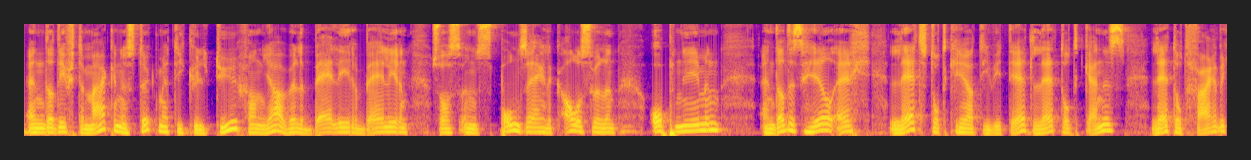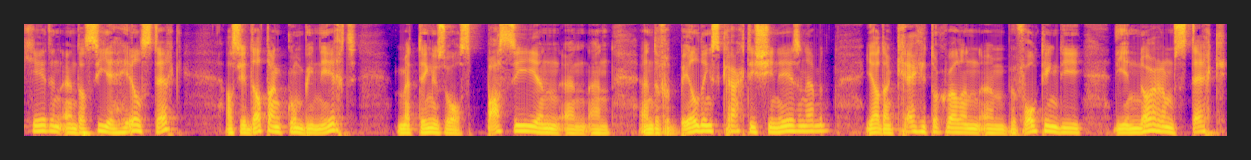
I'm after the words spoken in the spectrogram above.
En dat heeft te maken een stuk met die cultuur van ja, willen bijleren, bijleren, zoals een spons eigenlijk alles willen opnemen. En dat is heel erg, leidt tot creativiteit, leidt tot kennis, leidt tot vaardigheden. En dat zie je heel sterk als je dat dan combineert met dingen zoals passie en, en, en, en de verbeeldingskracht die Chinezen hebben, ja, dan krijg je toch wel een, een bevolking die, die enorm sterk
